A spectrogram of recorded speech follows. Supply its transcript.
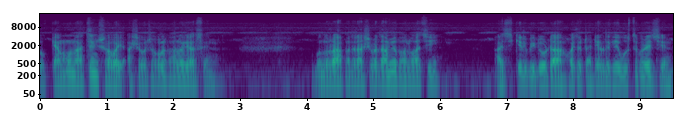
তো কেমন আছেন সবাই? আশা করি সকলে ভালোই আছেন। বন্ধুরা, আপনাদের আশীর্বাদে আমিও ভালো আছি। আজকের ভিডিওটা হয়তো টাইটেল দেখেই বুঝতে পেরেছেন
